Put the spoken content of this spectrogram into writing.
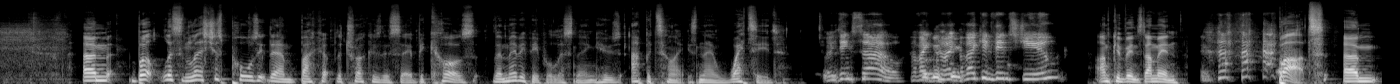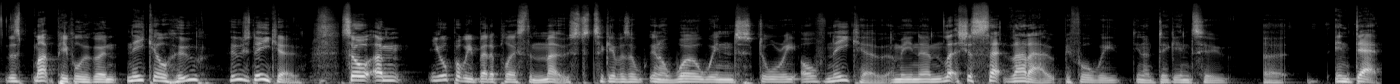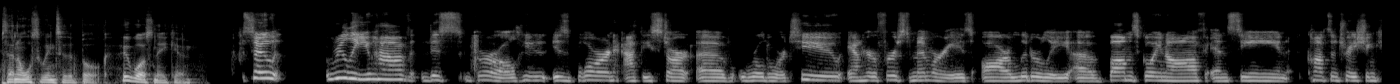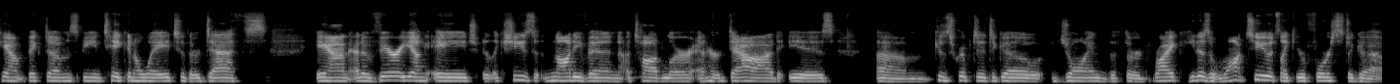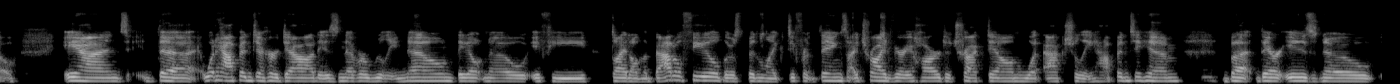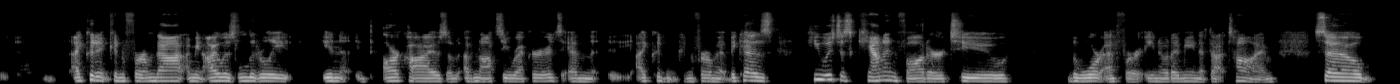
Um, but listen, let's just pause it there and back up the truck, as they say, because there may be people listening whose appetite is now whetted. Do you think so? Have I, have I, have I convinced you? I'm convinced. I'm in. but um, there's people who are going, Nico, who? Who's Nico? So um, you're probably better placed than most to give us a you know whirlwind story of Nico. I mean, um, let's just set that out before we you know dig into uh, in depth and also into the book. Who was Nico? So really you have this girl who is born at the start of World War II, and her first memories are literally of bombs going off and seeing concentration camp victims being taken away to their deaths. And at a very young age, like she's not even a toddler, and her dad is um, conscripted to go join the Third Reich. He doesn't want to. It's like you're forced to go and the what happened to her dad is never really known they don't know if he died on the battlefield there's been like different things i tried very hard to track down what actually happened to him but there is no i couldn't confirm that i mean i was literally in uh, archives of, of nazi records and uh, i couldn't confirm it because he was just cannon fodder to the war effort you know what i mean at that time so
